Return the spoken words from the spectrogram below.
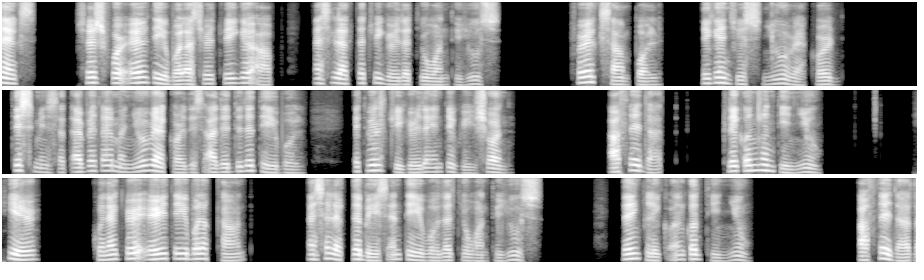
Next, search for Airtable as your trigger app and select the trigger that you want to use. For example, you can choose New Record. This means that every time a new record is added to the table, it will trigger the integration. After that, click on Continue. Here, connect your Airtable account and select the base and table that you want to use. Then click on Continue. After that,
